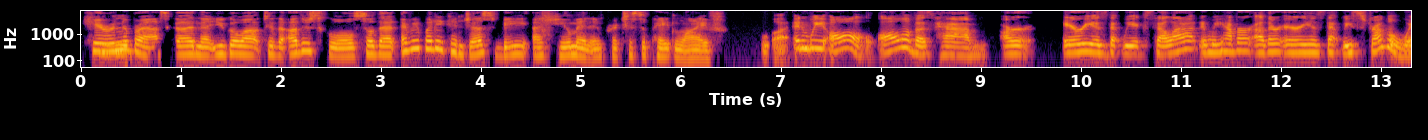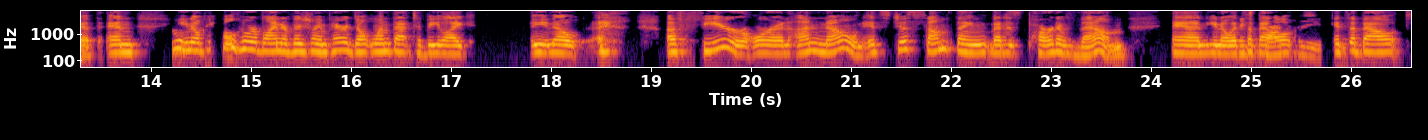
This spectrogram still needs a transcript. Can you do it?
here in Mhm. Nebraska and that you go out to the other schools so that everybody can just be a human and participate in life. and we all, all of us have our areas that we excel at and we have our other areas that we struggle with. And, you know, people who are blind or visually impaired don't want that to be like, you know, a fear or an unknown. It's just something that is part of them. And, you know, it's about it's about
